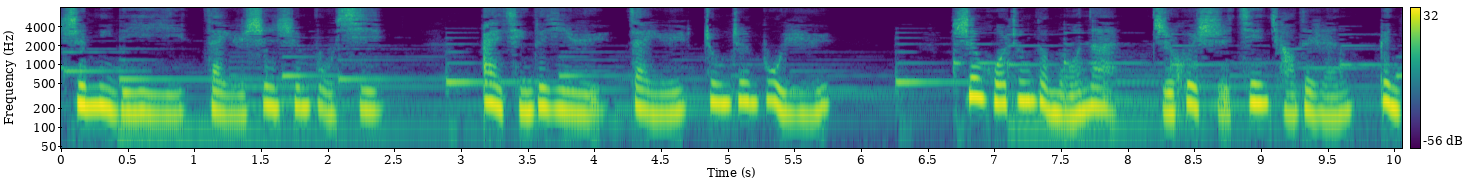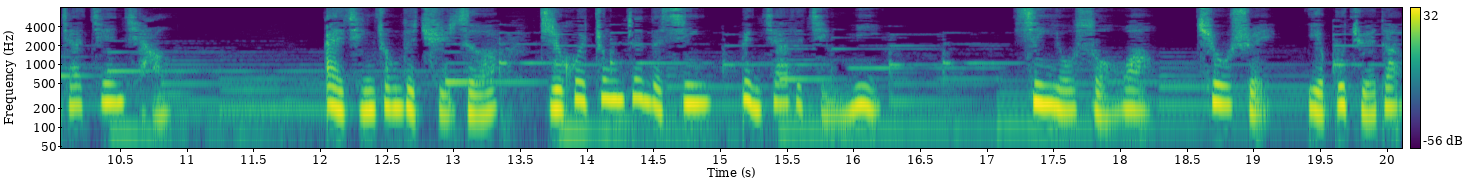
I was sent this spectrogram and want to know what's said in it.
生命的意义在于生生不息，爱情的意义在于忠贞不渝。生活中的磨难只会使坚强的人更加坚强，爱情中的曲折只会忠贞的心更加的紧密。心有所望，秋水。也不觉得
